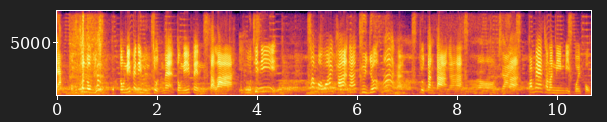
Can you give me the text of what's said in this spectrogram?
ยักษ์โอ้โหพัดลมยักษ์ตรงนี้เป็นอีกหนึ่งจุดแม่ ตรงนี้เป็นศาลาโอ้โหที่นี่ถ้ามาไหว้พระนะ คือเยอะมากอะจุดต่างๆอะค่ะอ๋อใช่ค่ะพระแม่ธรณีบีบบวยผม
